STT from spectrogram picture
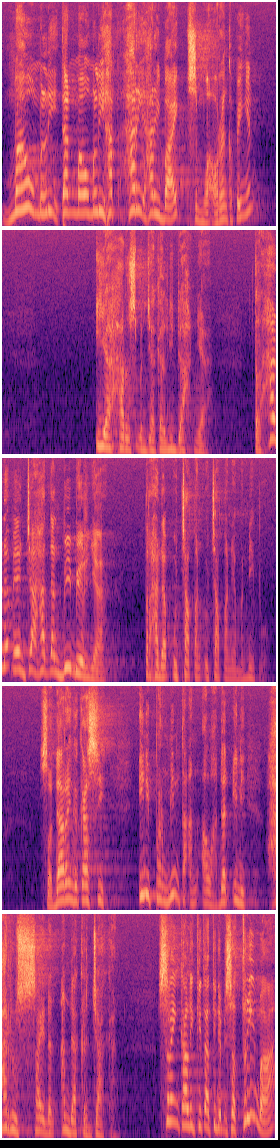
Mau melihat dan mau melihat hari-hari baik. Semua orang kepingin ia harus menjaga lidahnya terhadap yang jahat dan bibirnya terhadap ucapan-ucapan yang menipu. Saudara yang kekasih, ini permintaan Allah dan ini harus saya dan Anda kerjakan. Seringkali kita tidak bisa terima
